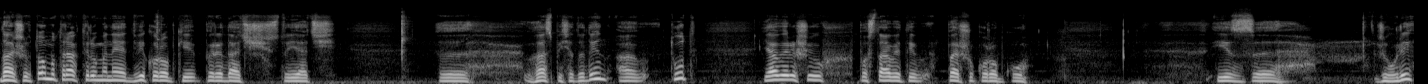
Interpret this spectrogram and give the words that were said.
Далі, в тому тракторі у мене дві коробки передач стоять е, ГАЗ-51, а тут я вирішив поставити першу коробку із е, Жигулі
